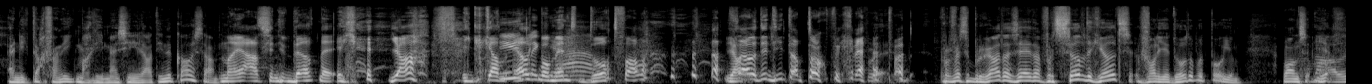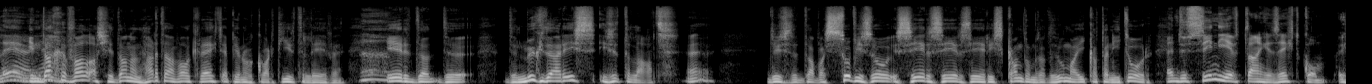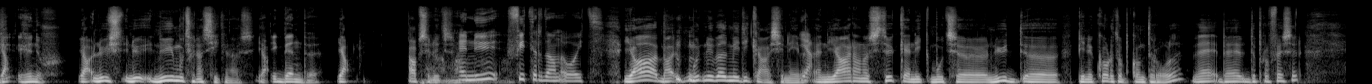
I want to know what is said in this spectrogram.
En ik dacht van, ik mag die mensen niet laten in de kou staan. Maar ja, als je nu belt met... Ik, Ja, ik kan Tuurlijk, elk moment ja. doodvallen. ja. Zouden die dat toch begrijpen? professor Brugada zei dat voor hetzelfde geld val je dood op het podium. Want je- in ja. dat geval, als je dan een hartaanval krijgt, heb je nog een kwartier te leven. Eer dat de, de mug daar is, is het te laat. Hè? Dus dat- was sowieso zeer, zeer, zeer riskant om dat te doen, maar ik had dat niet door. En dus Cindy heeft dan gezegd, kom, Ja. genoeg. Ja, nu, is- nu, nu moet je naar het ziekenhuis. Ja, Ik ben beu. ja absoluut. En nu fitter dan ooit. Ja, maar ik moet nu wel medicatie nemen. Ja. Een jaar aan een stuk. En ik moet ze nu eh, binnenkort op controle bij, bij de professor.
